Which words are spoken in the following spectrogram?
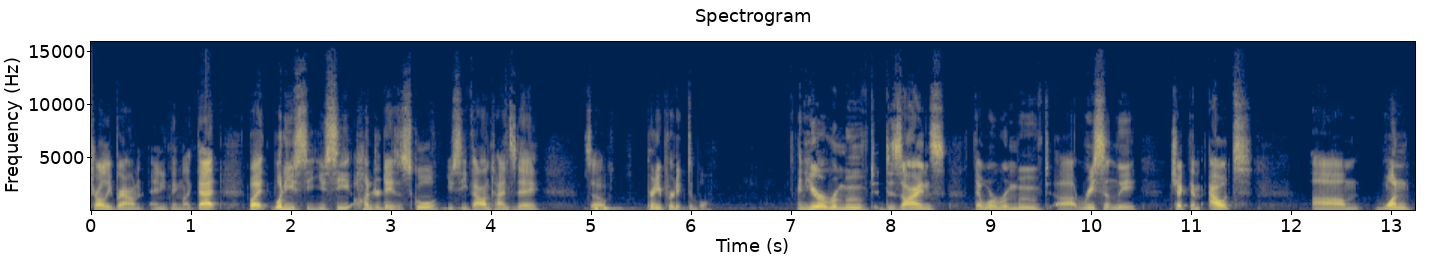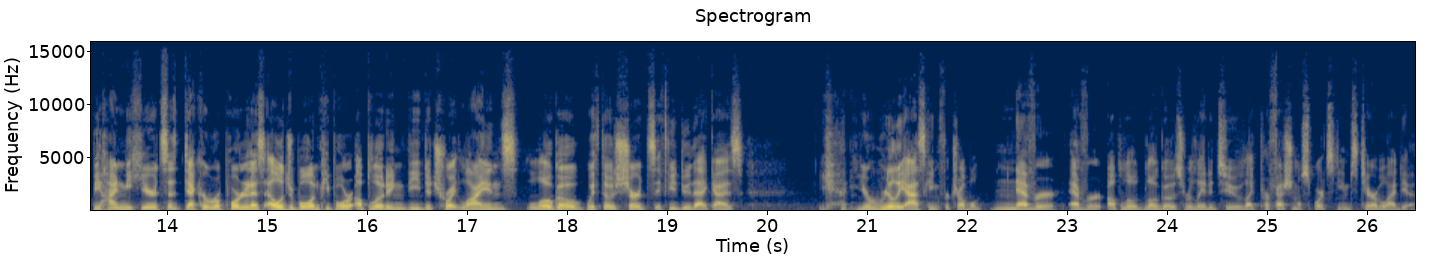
Charlie Brown, anything like that. But what do you see? You see 100 Days of School. You see Valentine's Day. So pretty predictable. And here are removed designs that were removed uh, recently. Check them out. Um, one behind me here, it says Decker reported as eligible, and people were uploading the Detroit Lions logo with those shirts. If you do that, guys, you're really asking for trouble. Never, ever upload logos related to like professional sports teams. Terrible idea.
